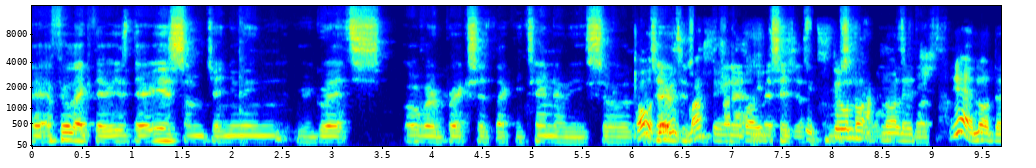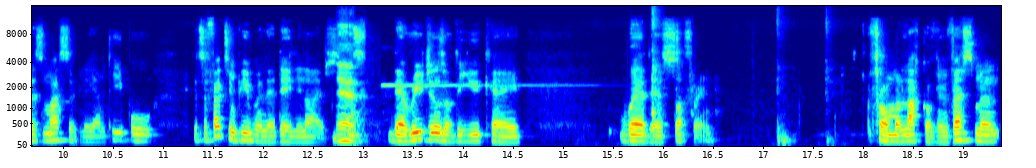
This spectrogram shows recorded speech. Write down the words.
I, I feel like there is there is some genuine regrets over Brexit, like internally. So the oh, there is massive. it's still not acknowledged. But... Yeah, no, there's massively, and people, it's affecting people in their daily lives. Yeah, there are regions of the UK where they're suffering from a lack of investment,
